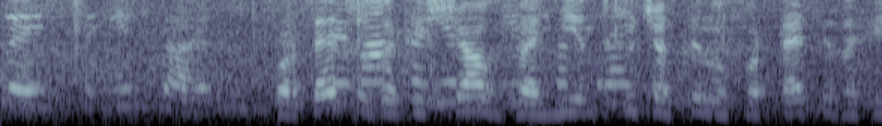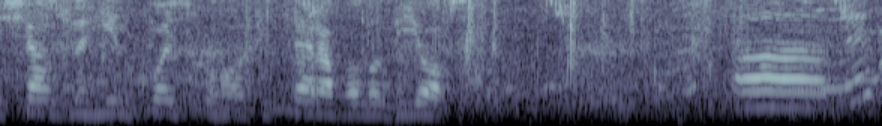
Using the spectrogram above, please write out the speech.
place inside. Фортецю захищав загін, цю частину фортеці захищав загін польського офіцера Володійовського. Uh, this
